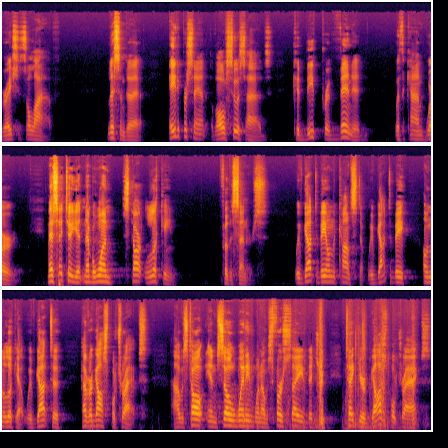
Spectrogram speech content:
gracious alive. Listen to that. 80% of all suicides could be prevented with a kind word. May I say to you, number one, start looking for the sinners. We've got to be on the constant. We've got to be on the lookout. We've got to have our gospel tracts. I was taught in soul winning when I was first saved that you take your gospel tracts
